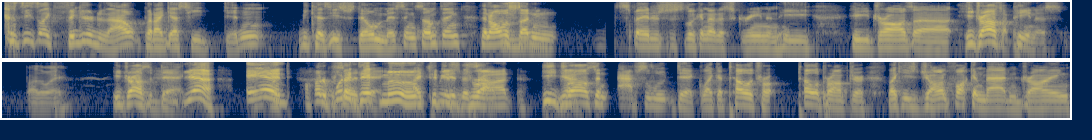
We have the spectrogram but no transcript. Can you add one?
because he's like figured it out but i guess he didn't because he's still missing something then all of a sudden spader's just looking at a screen and he he draws a he draws a penis by the way he draws a dick Yeah. And 100% what a dick I move to just draw. out. he Yeah. draws an absolute dick like a teletro- teleprompter like he's john fucking madden drawing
